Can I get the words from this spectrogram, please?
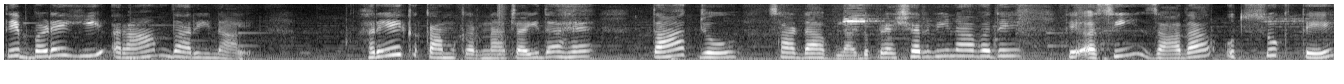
ਤੇ ਬੜੇ ਹੀ ਆਰਾਮਦਾਰੀ ਨਾਲ ਹਰੇਕ ਕੰਮ ਕਰਨਾ ਚਾਹੀਦਾ ਹੈ ਤਾਂ ਜੋ ਸਾਡਾ ਬਲੱਡ ਪ੍ਰੈਸ਼ਰ ਵੀ ਨਾ ਵਧੇ ਤੇ ਅਸੀਂ ਜ਼ਿਆਦਾ ਉਤਸੁਕ ਤੇ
